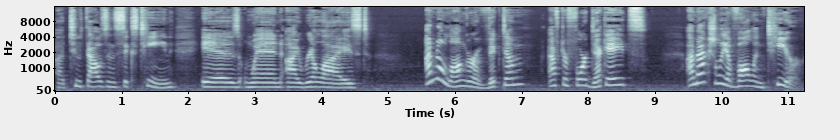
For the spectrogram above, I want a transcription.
uh, 2016, is when I realized I'm no longer a victim after four decades. I'm actually a volunteer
